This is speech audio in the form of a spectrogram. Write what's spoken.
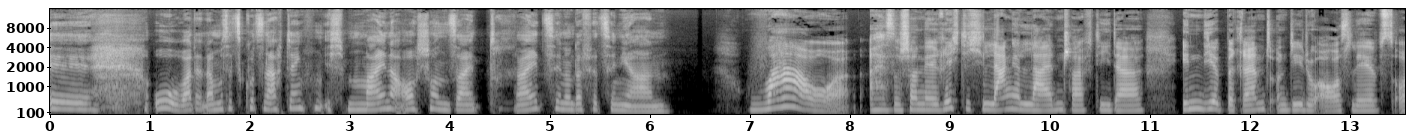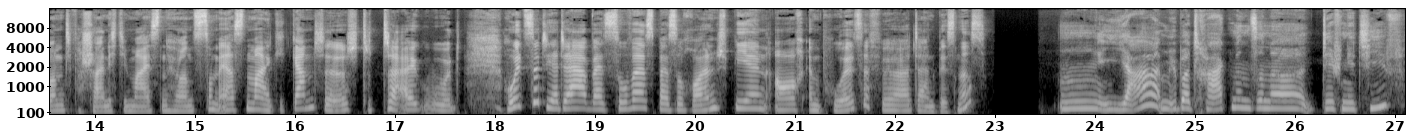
Äh, oh, warte, da muss ich jetzt kurz nachdenken. Ich meine auch schon seit 13 oder 14 Jahren. Wow, also schon eine richtig lange Leidenschaft, die da in dir brennt und die du auslebst. Und wahrscheinlich die meisten hören es zum ersten Mal. Gigantisch, total gut. Holst du dir da bei sowas, bei so Rollenspielen auch Impulse für dein Business? Mm, ja, im übertragenen Sinne definitiv.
